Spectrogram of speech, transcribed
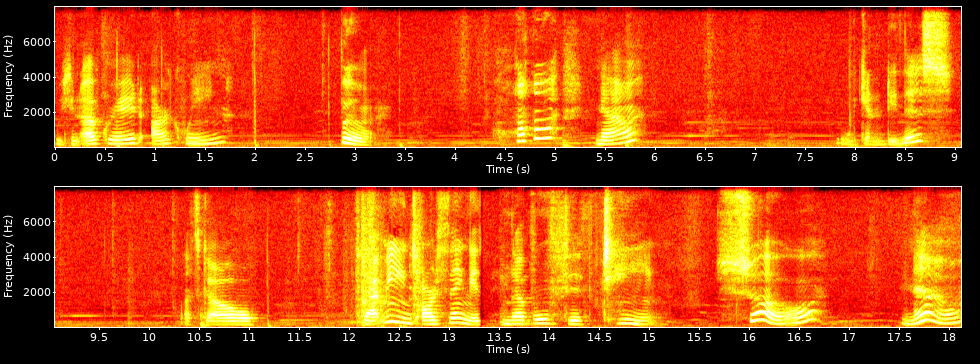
we can upgrade our queen. Boom. now we can do this. Let's go. That means our thing is level 15. So, now,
